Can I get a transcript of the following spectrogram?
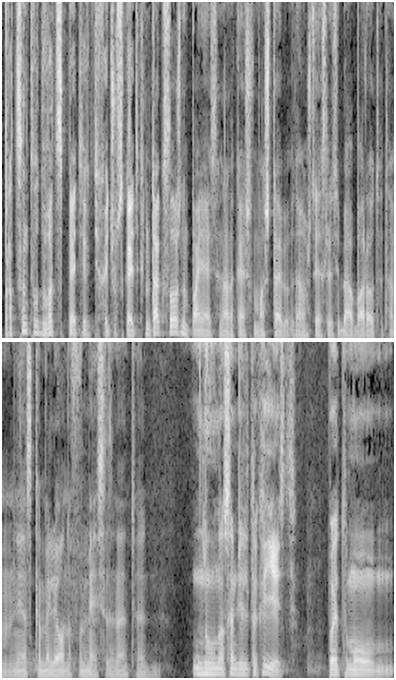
процентов 25, я тебе хочу сказать. Ну, так сложно понять, надо, конечно, в масштабе, потому что если у тебя обороты там несколько миллионов в месяц, да, то... Ну, на самом деле так и есть поэтому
